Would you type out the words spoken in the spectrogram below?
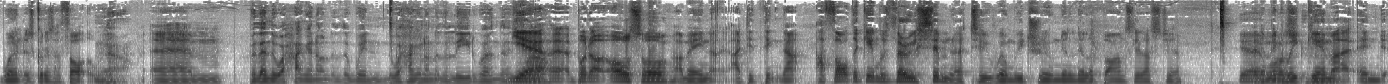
weren't as good as I thought they were. No. Um, But then they were hanging on to the win. They were hanging on to the lead, weren't they? yeah, well? uh, but uh, also, I mean, I, I did think that I thought the game was very similar to when we drew nil nil at Barnsley last year. yeah, in the midweek game, uh, and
